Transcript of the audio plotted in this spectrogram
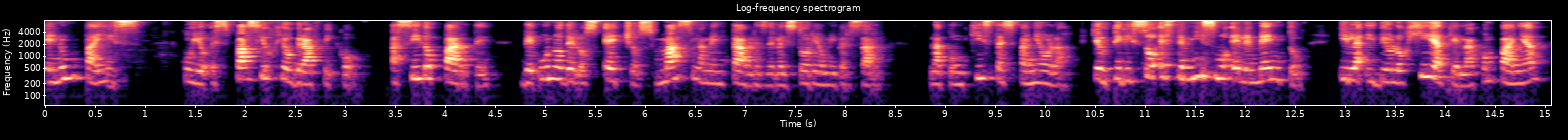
En un país cuyo espacio geográfico ha sido parte de uno de los hechos más lamentables de la historia universal, la conquista española, que utilizó este mismo elemento y la ideología que la acompaña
